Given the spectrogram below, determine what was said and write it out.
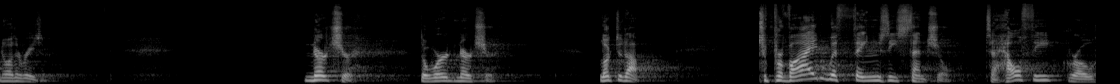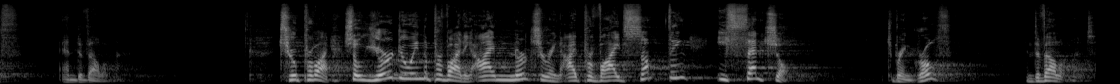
no other reason. Nurture, the word nurture. Looked it up. To provide with things essential to healthy growth and development to provide. So you're doing the providing. I'm nurturing. I provide something essential to bring growth and development.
